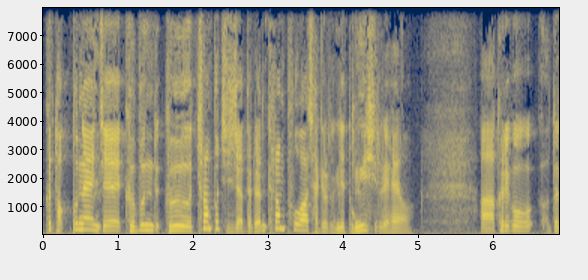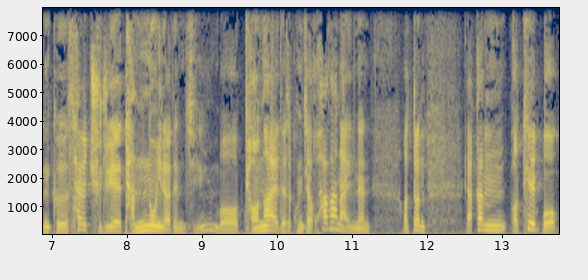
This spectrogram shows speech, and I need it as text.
그 덕분에 이제 그분 그 트럼프 지지자들은 트럼프와 자기를 굉장히 동의시를 해요. 아, 그리고 어떤 그 사회 주류의 담론이라든지 뭐 변화에 대해서 굉장히 화가 나 있는 어떤 약간 어떻게 뭐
